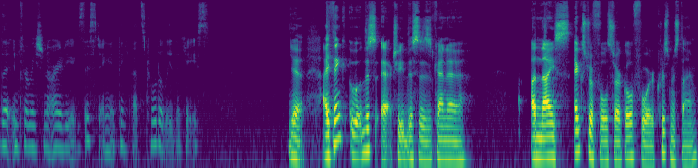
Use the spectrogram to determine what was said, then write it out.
the information already existing, I think that's totally the case. Yeah, I think well, this actually this is kind of a nice extra full circle for Christmas time.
